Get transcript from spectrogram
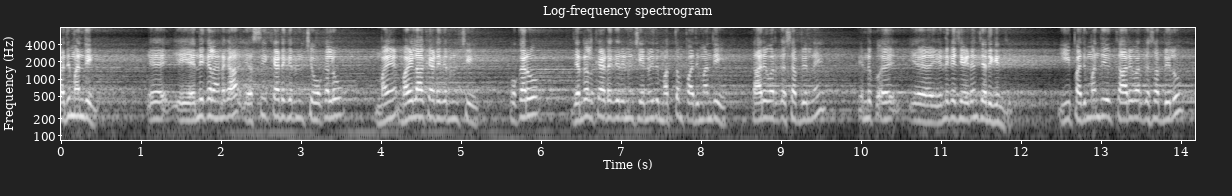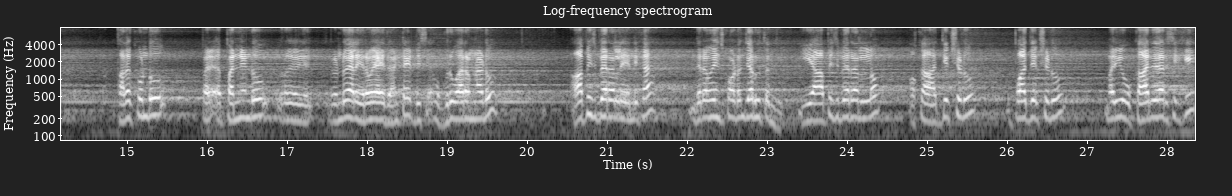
పది మంది ఏ- ఎన్నికలు అనగా ఎస్సీ కేటగిరీ నుంచి ఒకరు మహిళా కేటగిరీ నుంచి ఒకరు జనరల్ కేటగిరీ నుంచి ఎనిమిది మొత్తం పది మంది కార్యవర్గ సభ్యుల్ని ఎన్నుకో ఎన్నిక చేయడం జరిగింది. ఈ పది మంది కార్యవర్గ సభ్యులు పదకొండు ప- పన్నెండు రెండు వేల ఇరవై ఐదు అంటే డిసె గురువారం నాడు ఆఫీస్ బేరర్ల ఎన్నిక నిర్వహించుకోవడం జరుగుతుంది. ఈ ఆఫీస్ బేరర్లలో ఒక అధ్యక్షుడు ఉపాధ్యక్షుడు మరియు కార్యదర్శికి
